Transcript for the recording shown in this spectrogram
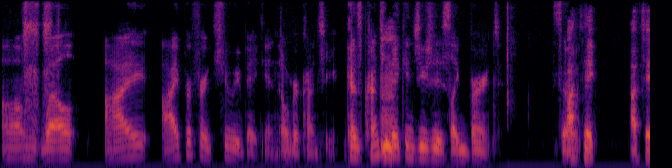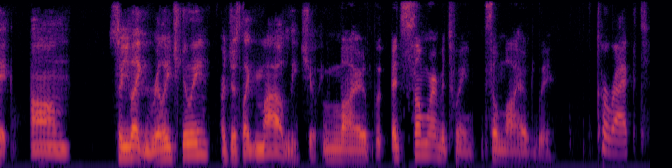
Um, well, I I prefer chewy bacon over crunchy because crunchy Mm. bacon's usually just like burnt. So I take, I take. Um, so you like really chewy or just like mildly chewy? mildly, it's somewhere in between. So mildly, Correct.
